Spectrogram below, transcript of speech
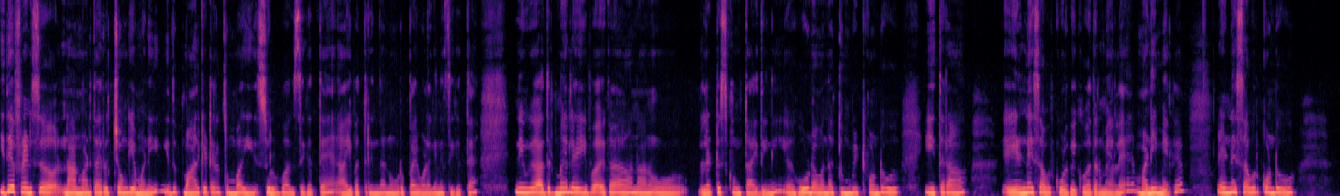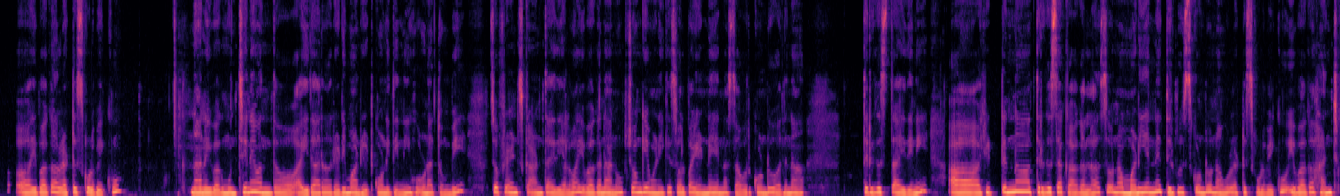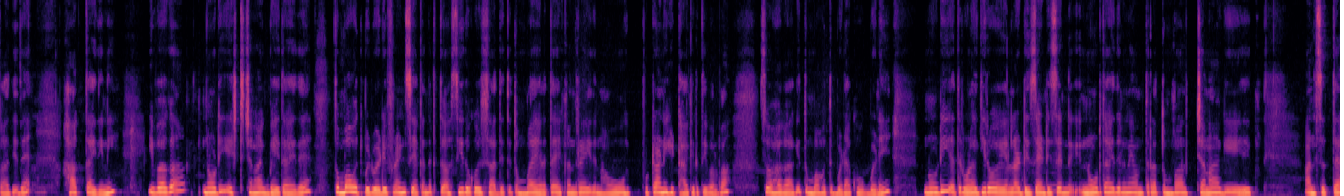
ಇದೇ ಫ್ರೆಂಡ್ಸ್ ನಾನು ಮಾಡ್ತಾ ಇರೋ ಚೊಂಗೆ ಮಣಿ ಇದು ಮಾರ್ಕೆಟಲ್ಲಿ ತುಂಬ ಈ ಸುಲಭವಾಗಿ ಸಿಗುತ್ತೆ. ಐವತ್ತರಿಂದ ನೂರು ರೂಪಾಯಿ ಒಳಗೇ ಸಿಗುತ್ತೆ. ನೀವು ಅದ್ರ ಮೇಲೆ ಇವಾಗ ನಾನು ಲಟ್ಟಿಸ್ಕೊತಾ ಇದ್ದೀನಿ. ಹೂರ್ಣವನ್ನು ತುಂಬಿಟ್ಕೊಂಡು ಈ ಥರ ಎಣ್ಣೆ ಸವರ್ಕೊಳ್ಬೇಕು ಅದರ ಮೇಲೆ, ಮಣಿ ಮೇಲೆ. ಎಣ್ಣೆ ಸವರ್ಕೊಂಡು ಇವಾಗ ಲಟ್ಟಿಸ್ಕೊಳ್ಬೇಕು. ನಾನು ಇವಾಗ ಮುಂಚೆನೇ ಒಂದು ಐದಾರು ರೆಡಿ ಮಾಡಿ ಇಟ್ಕೊಂಡಿದ್ದೀನಿ, ಹೂರ್ಣ ತುಂಬಿ. ಸೊ ಫ್ರೆಂಡ್ಸ್ ಕಾಣ್ತಾ ಇದೆಯಲ್ವ? ಇವಾಗ ನಾನು ಚೋಂಗೆ ಮಣಿಗೆ ಸ್ವಲ್ಪ ಎಣ್ಣೆಯನ್ನು ಸವರ್ಕೊಂಡು ಅದನ್ನು ತಿರುಗಿಸ್ತಾ ಇದ್ದೀನಿ. ಆ ಹಿಟ್ಟನ್ನು ತಿರುಗಿಸೋಕ್ಕಾಗಲ್ಲ. ಸೊ ನಾವು ಮಣಿಯನ್ನೇ ತಿರುಗಿಸ್ಕೊಂಡು ನಾವು ಲಟ್ಟಿಸ್ಕೊಳ್ಬೇಕು. ಇವಾಗ ಹಂಚು ಕಾದಿದೆ. ಹಾಕ್ತಾ ಇದ್ದೀನಿ. ಇವಾಗ ನೋಡಿ ಎಷ್ಟು ಚೆನ್ನಾಗಿ ಬೇಯ್ತಾ ಇದೆ. ತುಂಬ ಹೊತ್ತು ಬಿಡಬೇಡಿ ಫ್ರೆಂಡ್ಸ್ ಯಾಕಂದರೆ ಸೀದೋಗೋ ಸಾಧ್ಯತೆ ತುಂಬ ಇರುತ್ತೆ. ಯಾಕಂದರೆ ಇದು ನಾವು ಪುಟಾಣಿ ಹಿಟ್ಟು ಹಾಕಿರ್ತೀವಲ್ವ? ಸೊ ಹಾಗಾಗಿ ತುಂಬ ಹೊತ್ತು ಬಿಡೋಕೆ ಹೋಗಬೇಡಿ. ನೋಡಿ ಅದರೊಳಗಿರೋ ಎಲ್ಲ ಡಿಸೈನ್ ಡಿಸೈನ್ ನೋಡ್ತಾ ಇದ್ರೇ ಒಂಥರ ತುಂಬ ಚೆನ್ನಾಗಿ ಅನಿಸುತ್ತೆ.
